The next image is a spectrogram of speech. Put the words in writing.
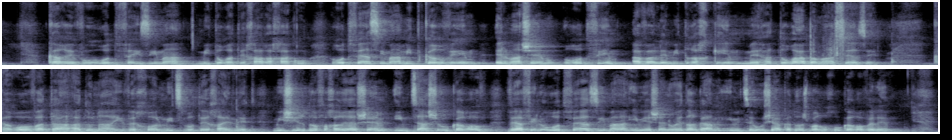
קרבו רודפי זימה, מתורתך רחקו. רודפי השימה מתקרבים אל מה שהם רודפים, אבל הם מתרחקים מהתורה במעשה הזה. קרוב אתה אדוני וכל מצוותיך אמת. מי שירדוף אחרי השם ימצא שהוא קרוב, ואפילו רודפי הזימה, אם ישנו את דרכם, ימצאו שהקדוש ברוך הוא קרוב אליהם.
